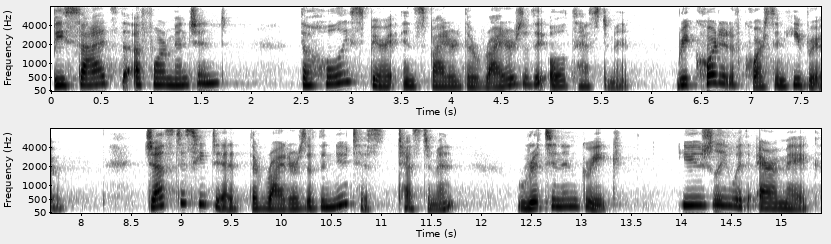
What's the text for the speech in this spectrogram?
Besides the aforementioned, the Holy Spirit inspired the writers of the Old Testament, recorded, of course, in Hebrew, just as he did the writers of the New Testament, written in Greek, usually with Aramaic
